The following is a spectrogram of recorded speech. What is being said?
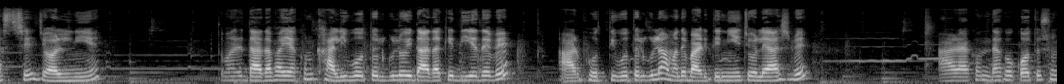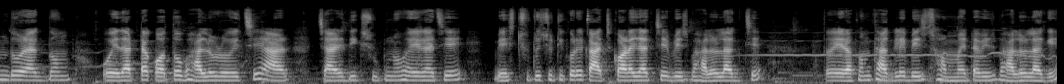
আসছে জল নিয়ে। তোমাদের দাদা ভাই এখন খালি বোতলগুলো ওই দাদাকে দিয়ে দেবে আর ভর্তি বোতলগুলো আমাদের বাড়িতে নিয়ে চলে আসবে। আর এখন দেখো কত সুন্দর একদম ওয়েদারটা কত ভালো রয়েছে আর চারিদিক শুকনো হয়ে গেছে। বেশ ছুটোছুটি করে কাজ করা যাচ্ছে, বেশ ভালো লাগছে। তো এরকম থাকলে বেশ সময়টা বেশ ভালো লাগে।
